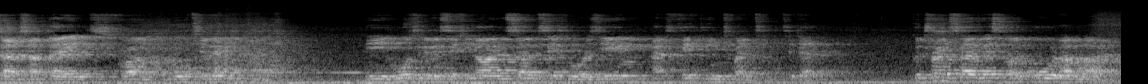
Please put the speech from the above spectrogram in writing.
service update from Waterloo. The Waterloo and City Line services will resume at 15.20 today. Good train service on all other lines.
